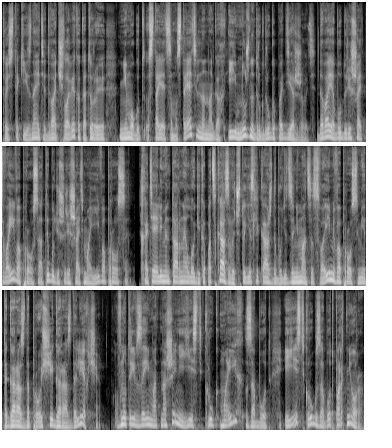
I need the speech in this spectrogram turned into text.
то есть такие, знаете, два человека, которые не могут стоять самостоятельно на ногах, и им нужно друг друга поддерживать. Давай я буду решать твои вопросы, а ты будешь решать мои вопросы. Хотя элементарная логика подсказывает, что если каждый будет заниматься своими вопросами, это гораздо проще и гораздо легче. Внутри взаимоотношений есть круг моих забот и есть круг забот партнера.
